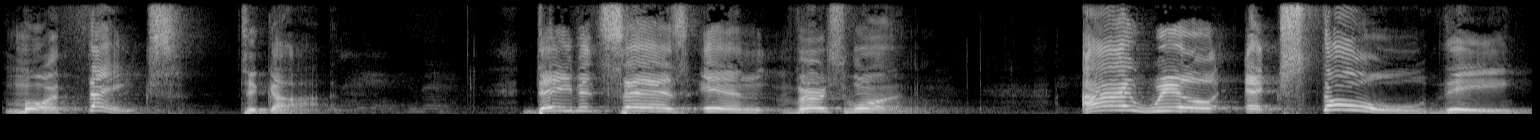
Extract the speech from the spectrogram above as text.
more thanks to God. David says in verse 1 I will extol thee,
